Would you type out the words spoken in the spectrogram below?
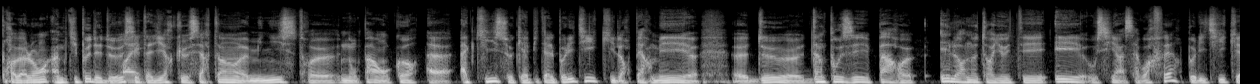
Probablement un petit peu des deux, ouais. c'est-à-dire que certains euh, ministres euh, n'ont pas encore euh, acquis ce capital politique qui leur permet de d'imposer par et leur notoriété et aussi un savoir-faire politique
